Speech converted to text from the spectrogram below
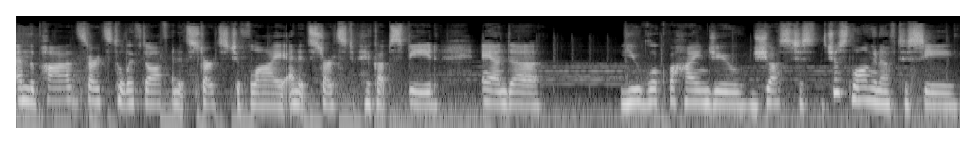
And the pod starts to lift off, and it starts to fly, and it starts to pick up speed. And uh, you look behind you just to, just long enough to see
